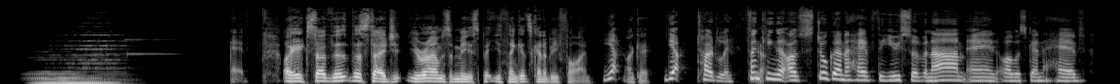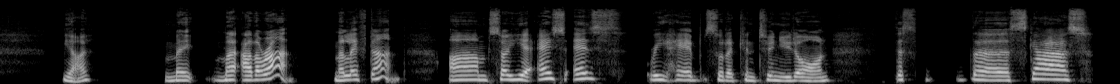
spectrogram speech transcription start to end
Okay, so the, this stage, your arm's a mess, but you think it's going to be fine. Yep. Okay. Yep, totally. Thinking that I was still going to have the use of an arm and I was going to have, you know, my, my other arm, my left arm. Um, so yeah, as, as rehab sort of continued on, the, the scars,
